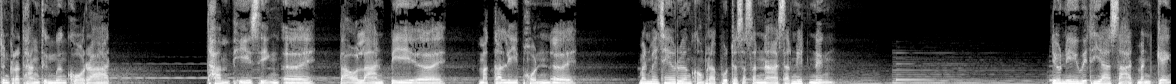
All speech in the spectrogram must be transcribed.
จนกระทั่งถึงเมืองโคราชถ้ำผีสิงเอ่ยเต่าล้านปีเอ่ยมักกะลีผลเอ่ยมันไม่ใช่เรื่องของพระพุทธศาสนาสักนิดหนึ่ง เดี๋ยวนี้วิทยาศาสตร์มันเก่ง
